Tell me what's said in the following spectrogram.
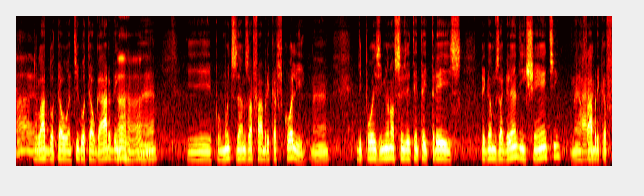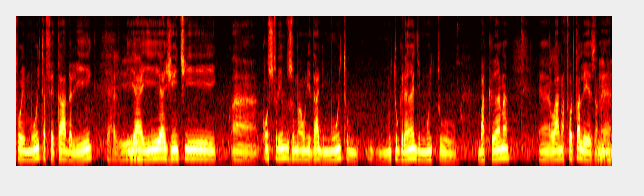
Ah, é. do lado do hotel, antigo Hotel Garden, Aham. né? E por muitos anos a fábrica ficou ali, né? Depois, em 1983, pegamos a grande enchente, né? A fábrica foi muito afetada ali. Ali. E aí a gente ah, construímos uma unidade muito, muito grande, muito bacana, eh, lá na Fortaleza, né?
